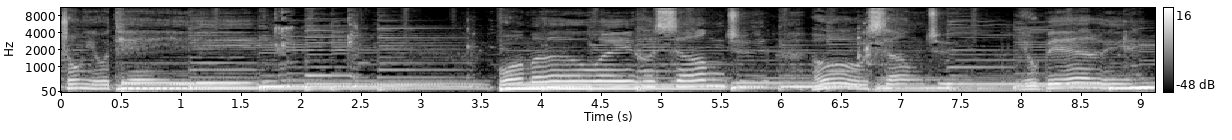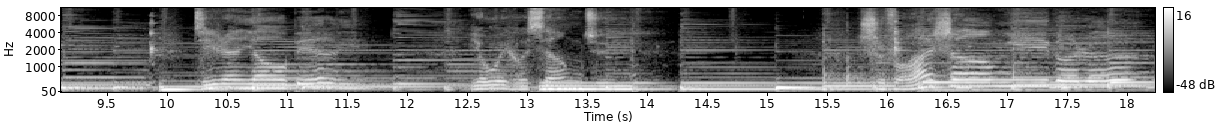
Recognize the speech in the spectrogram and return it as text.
中有天意。我们为何相聚？哦，相聚又别离。既然要别离，又为何相聚？是否爱上一个人，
